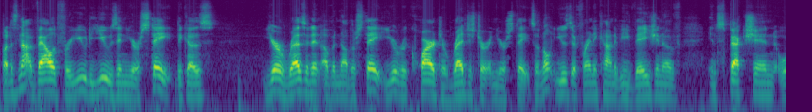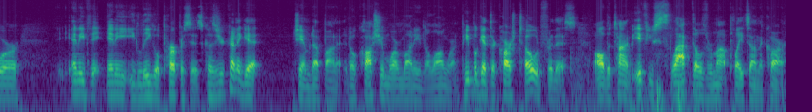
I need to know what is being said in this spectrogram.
but it's not valid for you to use in your state because you're a resident of another state. You're required to register in your state. So don't use it for any kind of evasion of inspection or anything, any illegal purposes because you're going to get jammed up on it. It'll cost you more money in the long run. People get their cars towed for this all the time. If you slap those Vermont plates on the car,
